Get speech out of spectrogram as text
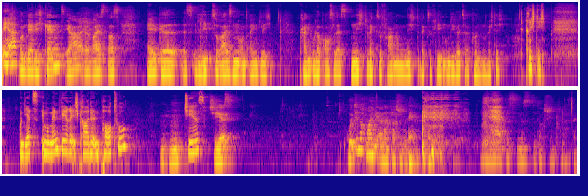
Ja. Und wer dich kennt, ja, er weiß, dass Elke es liebt zu reisen und eigentlich keinen Urlaub auslässt, nicht wegzufahren und nicht wegzufliegen, um die Welt zu erkunden, richtig? Richtig. Und jetzt im Moment wäre ich gerade in Porto. Cheers. Cheers. Holt dir noch mal die anderen Flaschen bitte. ja, das müsste doch schon klar sein.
